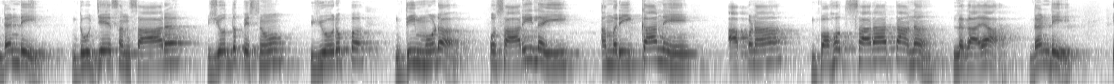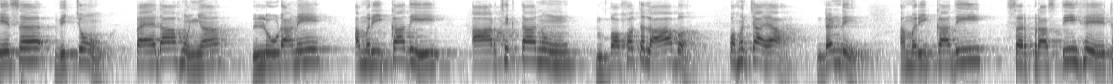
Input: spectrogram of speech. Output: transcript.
ਡੰਡੀ, ਦੂਜੇ ਸੰਸਾਰ ਯੁੱਧ ਪਿੱਛੋਂ ਯੂਰਪ ਦੀ ਮੁੜ ਉਸਾਰੀ ਲਈ ਅਮਰੀਕਾ ਨੇ ਆਪਣਾ ਬਹੁਤ ਸਾਰਾ ਧਨ ਲਗਾਇਆ। ਡੰਡੀ, ਇਸ ਵਿੱਚੋਂ ਪੈਦਾ ਹੋਈਆਂ ਲੋੜਾਂ ਨੇ ਅਮਰੀਕਾ ਦੀ ਆਰਥਿਕਤਾ ਨੂੰ ਬਹੁਤ ਲਾਭ ਪਹੁੰਚਾਇਆ। ਡੰਡੀ, ਅਮਰੀਕਾ ਦੀ ਸਰਪ੍ਰਸਤੀ ਹੇਠ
